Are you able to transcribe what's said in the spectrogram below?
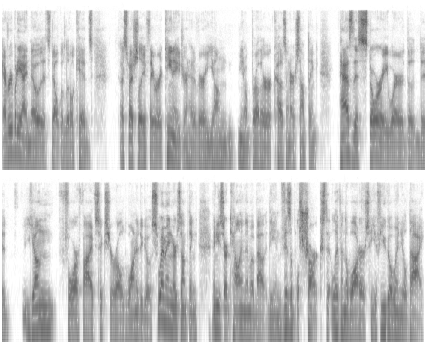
everybody I know that's dealt with little kids, especially if they were a teenager and had a very young, you know, brother or cousin or something, has this story where the the young four, five, six year old wanted to go swimming or something, and you start telling them about the invisible sharks that live in the water. So if you go in, you'll die.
